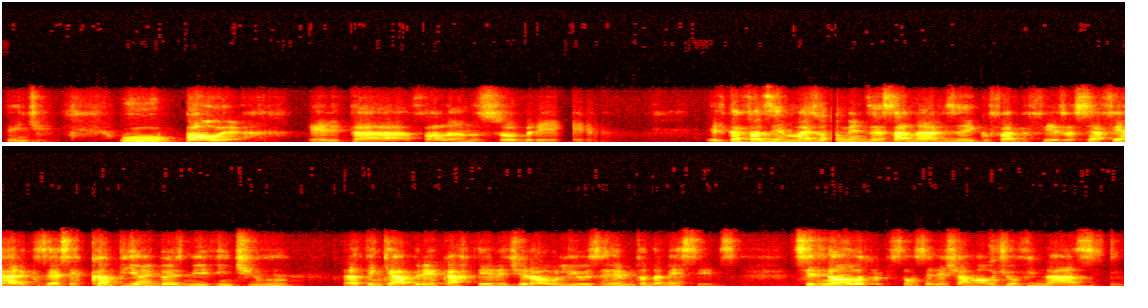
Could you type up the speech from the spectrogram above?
Entendi. O Power, ele está falando sobre. Ele está fazendo mais ou menos essa análise aí que o Fábio fez. Ó. Se a Ferrari quiser ser campeã em 2021, ela tem que abrir a carteira e tirar o Lewis Hamilton da Mercedes. Se não, a outra opção seria chamar o Giovinazzi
